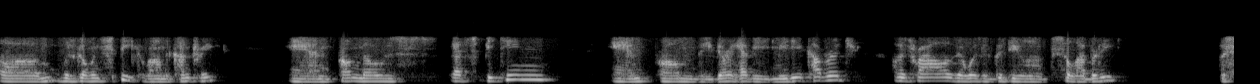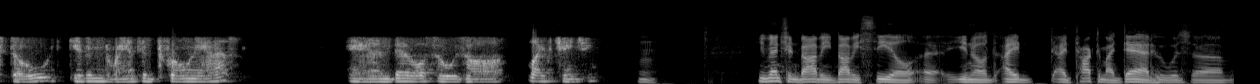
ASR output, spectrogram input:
Um, was go and speak around the country, and from those that speaking, and from the very heavy media coverage of the trials, there was a good deal of celebrity bestowed, given, granted, thrown at us, and that also was uh, life changing. You mentioned Bobby Bobby Seale. Uh, you know, I I talked to my dad who was um,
